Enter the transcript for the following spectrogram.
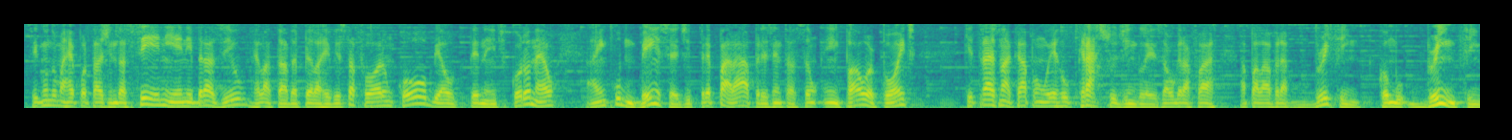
Segundo uma reportagem da CNN Brasil, relatada pela revista Fórum, coube ao tenente-coronel a incumbência de preparar a apresentação em PowerPoint que traz na capa um erro crasso de inglês ao grafar a palavra briefing como briefing,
